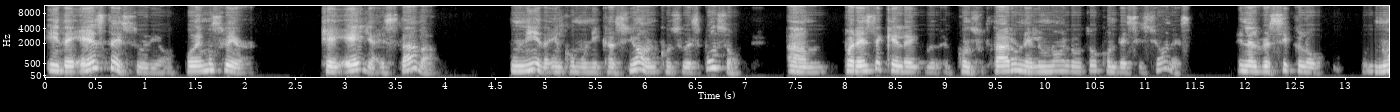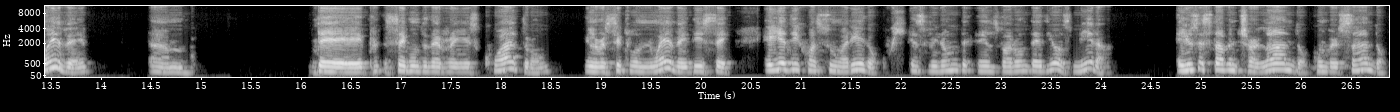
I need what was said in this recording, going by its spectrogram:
Y de este estudio podemos ver que ella estaba unida en comunicación con su esposo. parece que le consultaron el uno al otro con decisiones. En el versículo 9 de Segundo de Reyes 4, en el versículo 9 dice, ella dijo a su marido, es varón, de, es varón de Dios, mira. Ellos estaban charlando, conversando.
